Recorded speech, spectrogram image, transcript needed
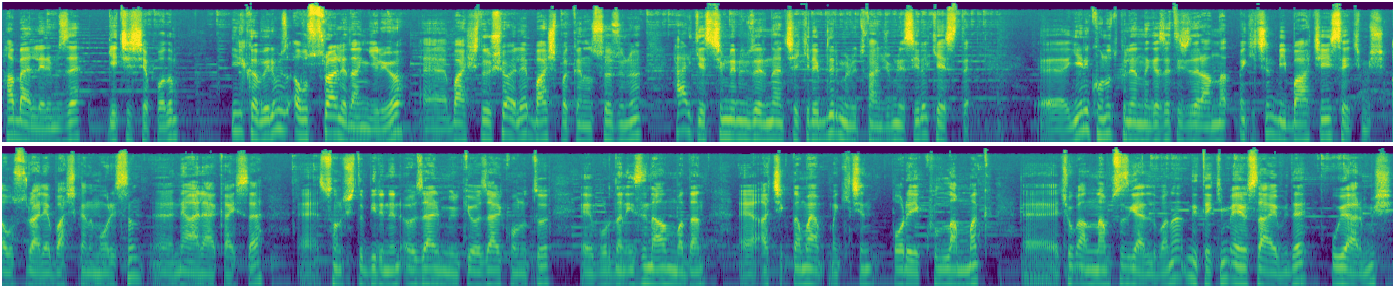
haberlerimize geçiş yapalım. İlk haberimiz Avustralya'dan geliyor. Ee, başlığı şöyle, Başbakanın sözünü herkes çimlerin üzerinden çekilebilir mi lütfen cümlesiyle kesti. Ee, yeni konut planını gazetecilere anlatmak için bir bahçeyi seçmiş Avustralya Başkanı Morrison. Ee, ne alakaysa. Ee, sonuçta birinin özel mülkü, özel konutu e, buradan izin almadan e, açıklama yapmak için orayı kullanmak e, çok anlamsız geldi bana. Nitekim ev sahibi de uyarmış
